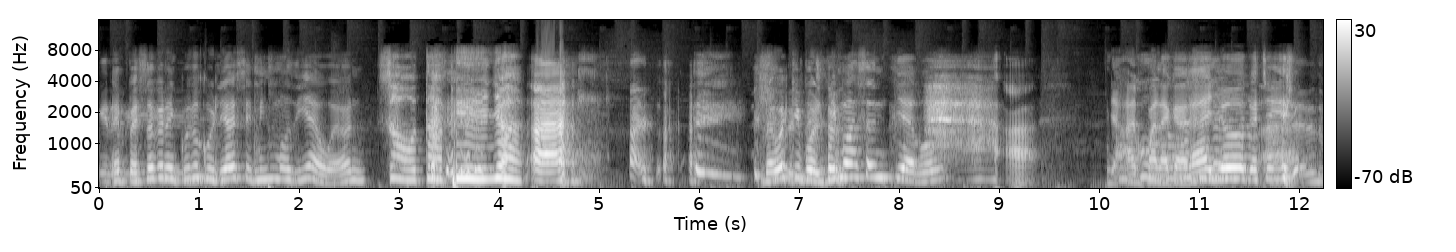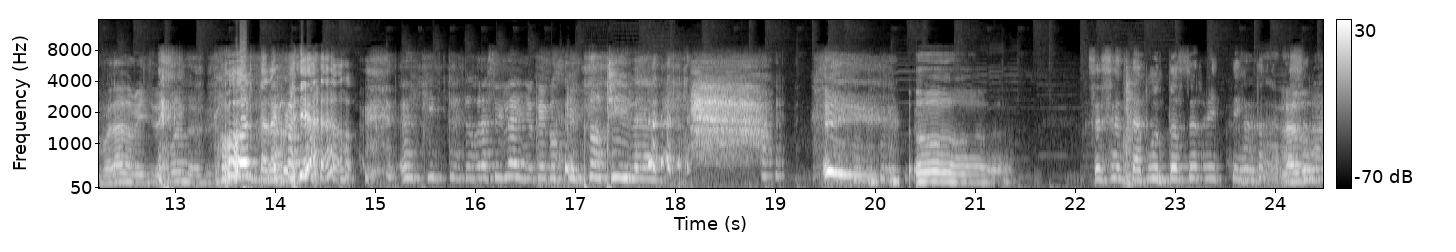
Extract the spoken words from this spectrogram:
Empezó con el cuico culiado ese mismo día, weón. ¡Sota piña! Ah. La weón es que volvimos a Santiago. Ah. Ya, para la cagada yo, ¿cachai? Ah, volando mi chile fondo. Corta la culiada. El quinteto brasileño que conquistó Chile. Oh. 60 puntos de rating. La dura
